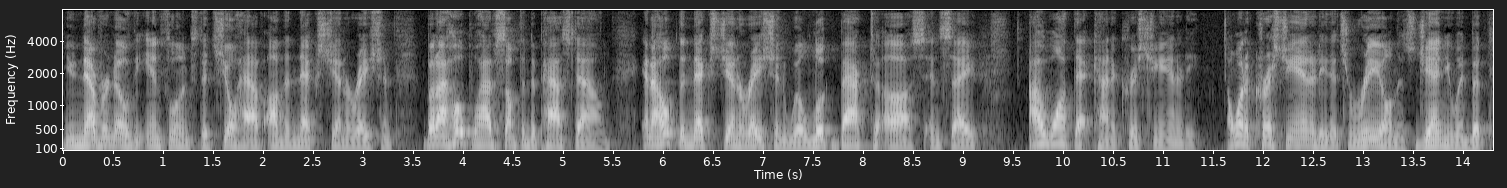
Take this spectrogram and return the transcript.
You never know the influence that you'll have on the next generation. But I hope we'll have something to pass down. And I hope the next generation will look back to us and say, I want that kind of Christianity. I want a Christianity that's real and that's genuine. But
